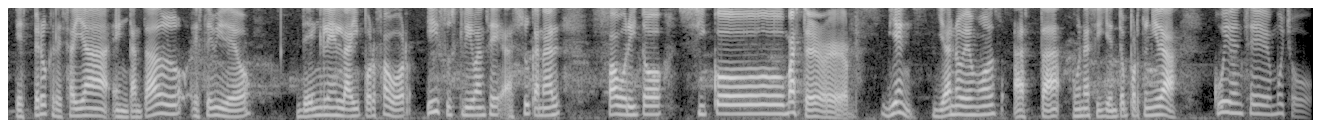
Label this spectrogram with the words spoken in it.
Espero que les haya encantado este video. Denle like por favor y suscríbanse a su canal favorito Psicomaster. Bien, ya nos vemos hasta una siguiente oportunidad. Cuídense mucho.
